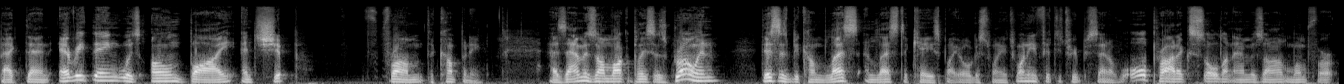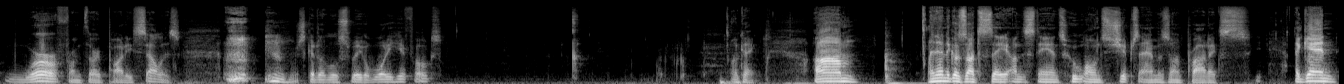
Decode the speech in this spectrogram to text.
Back then, everything was owned by and shipped from the company. As Amazon Marketplace is growing, this has become less and less the case by August 2020. 53% of all products sold on Amazon were from third-party sellers. Let's get a little swig of water here, folks. Okay. Um, and then it goes on to say, understands who owns, ships Amazon products. Again,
